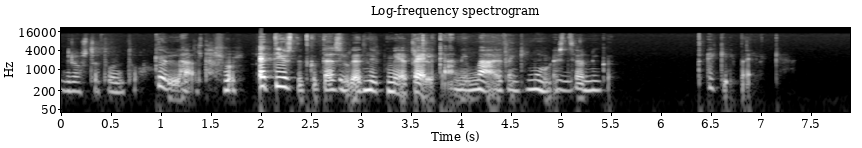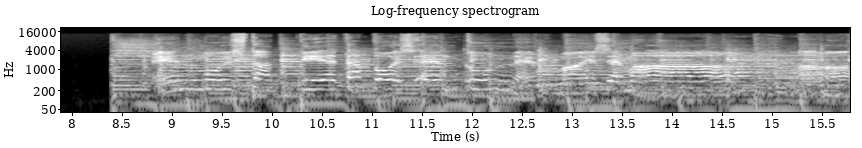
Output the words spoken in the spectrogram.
minusta tuntuu Kyllä. tältä. Että just nyt kun tässä lukee, että nyt mie pelkään, niin mä jotenkin mun mielestä se on niin kuin, että pelkää. En muista tietä pois, en tunne maisemaa. Aha.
